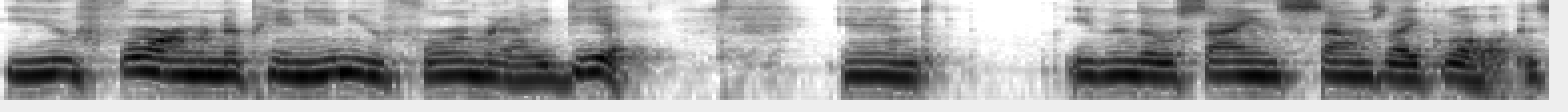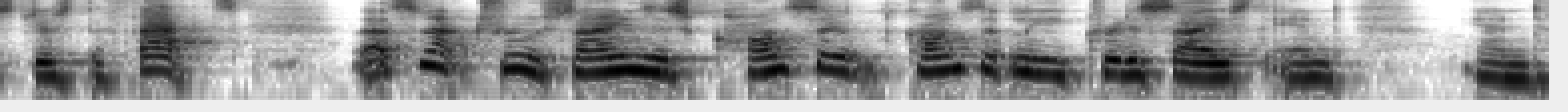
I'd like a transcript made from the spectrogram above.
you form an opinion, you form an idea. And even though science sounds like, well, it's just the facts, that's not true. Science is constant, constantly criticized and, and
